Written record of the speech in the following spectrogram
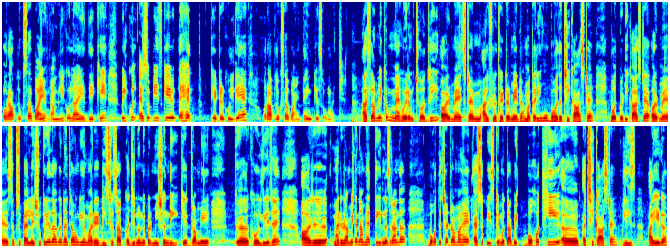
اور آپ لوگ سب آئیں، فیملی کو لائیں، دیکھیں۔ بالکل ایس او پیز کے تحت تھیٹر کھل گئے ہیں اور آپ لوگ سب آئیں۔ تھینک یو سو مچ السلام علیکم، میں ہوئرم چودری چودھری اور میں اس ٹائم الفلا تھیٹر میں ڈرامہ کری ہوں۔ بہت اچھی کاسٹ ہے، بہت بڑی کاسٹ ہے اور میں سب سے پہلے شکریہ ادا کرنا چاہوں گی ہمارے ڈی سی او صاحب کا جنہوں نے پرمیشن دی کہ ڈرامے کھول دیے جائیں۔ اور ہمارے ڈرامے کا نام ہے تیر نذراندہ بہت اچھا ڈرامہ ہے، ایس او پیز کے مطابق بہت ہی اچھی کاسٹ ہے۔ پلیز آئیے گا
